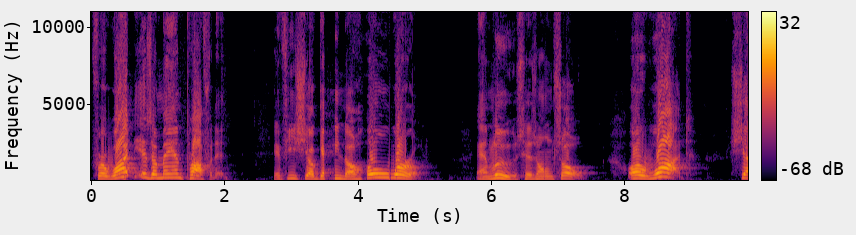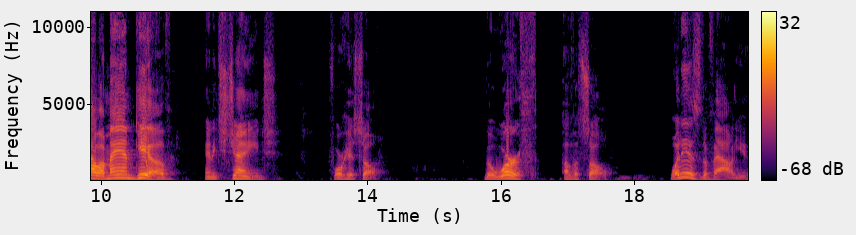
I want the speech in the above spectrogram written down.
for what is a man profited if he shall gain the whole world and lose his own soul? Or what shall a man give in exchange for his soul? the worth of a soul. What is the value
